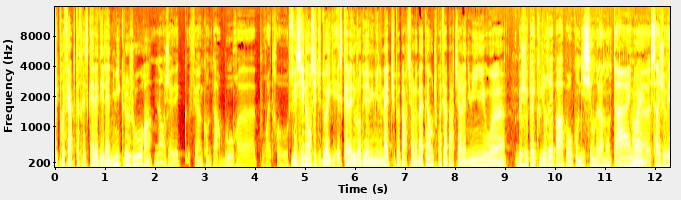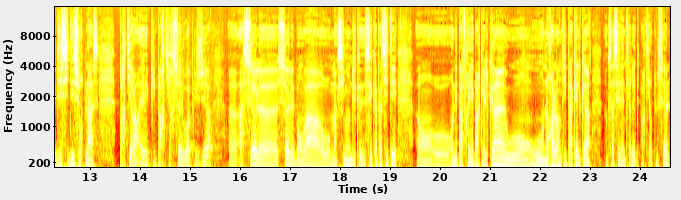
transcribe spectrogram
tu préfères peut-être escalader la nuit que le jour Non, j'avais fait un compte à rebours euh, pour être au Mais sinon, si tu dois escalader aujourd'hui à 8000 mètres, tu peux partir le matin ou tu préfères partir la nuit ou euh ben, Je calculerai par rapport aux conditions de la montagne. Euh, ça, je vais décider sur place. Partir, et puis partir seul ou à plusieurs. à seul, seul ben, on va au maximum de ses capacités. On n'est pas freiné par quelqu'un ou on, ne ralentit pas quelqu'un. Donc ça, c'est l'intérêt de partir tout seul.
